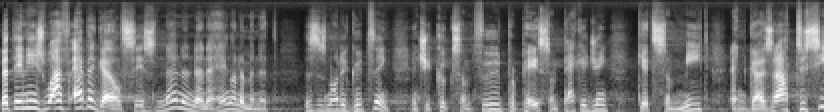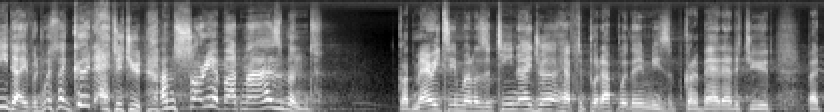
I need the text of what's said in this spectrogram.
But then his wife Abigail says, No, no, no, no, hang on a minute. This is not a good thing. And she cooks some food, prepares some packaging, gets some meat, and goes out to see David with a good attitude. I'm sorry about my husband. Got married to him when I was a teenager, have to put up with him. He's got a bad attitude. But,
